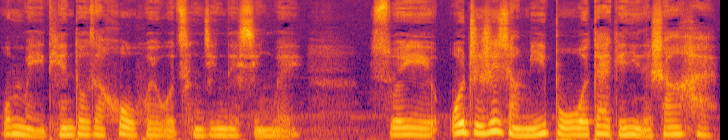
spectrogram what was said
我每天都在后悔我曾经的行为，所以我只是想弥补我带给你的伤害，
